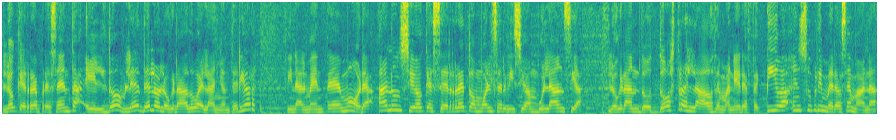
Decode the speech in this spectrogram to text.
lo que representa el doble de lo logrado el año anterior. Finalmente, Mora anunció que se retomó el servicio de ambulancia, logrando dos traslados de manera efectiva en su primera semana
